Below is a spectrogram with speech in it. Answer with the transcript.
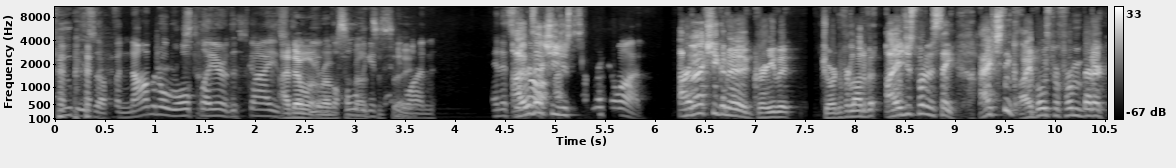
Cube is a phenomenal role player. This guy is I know what Rob's about to say. anyone. And it's I was oh, actually I, just. I like a lot. I'm actually going to agree with Jordan for a lot of it. I just wanted to say, I actually think iBoy's performing better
